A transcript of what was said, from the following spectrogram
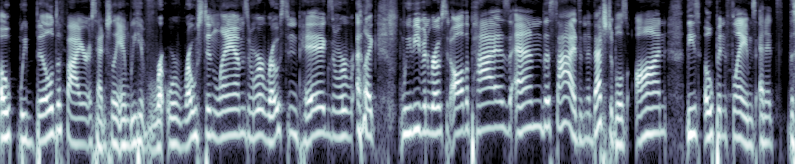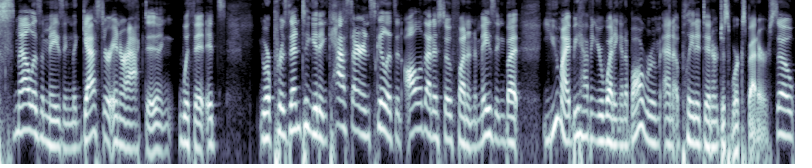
oh we build a fire essentially and we have ro- we're roasting lambs and we're roasting pigs and we're like we've even roasted all the pies and the sides and the vegetables on these open flames and it's the smell is amazing. The guests are interacting with it. It's you're presenting it in cast iron skillets and all of that is so fun and amazing but you might be having your wedding at a ballroom and a plated dinner just works better. So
